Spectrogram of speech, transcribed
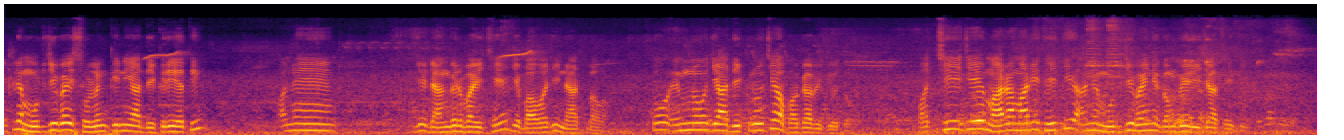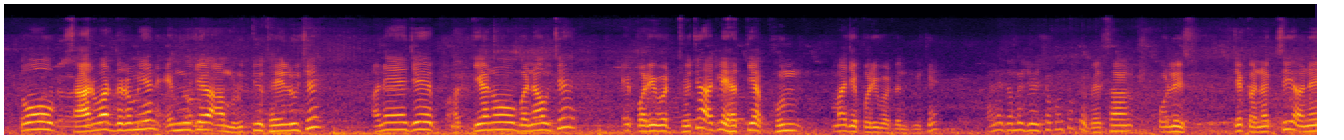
એટલે મુરજીભાઈ સોલંકીની આ દીકરી હતી અને જે ડાંગરભાઈ છે, જે બાવાજી નાથ બાવા. તો એમનો જે આ દીકરો છે, આ ભગાવી ગયો હતો. પછી જે મારામારી થઈ હતી અને મુરજીભાઈને ગંભીર ઈજા થઈ હતી. તો સારવાર દરમિયાન એમનું જે આ મૃત્યુ થયેલું છે અને જે હત્યાનો બનાવ છે એ પરિવર્ત થયો છે. એટલે હત્યા ખૂનમાં જે પરિવર્તન થયું છે. અને તમે જોઈ શકો છો કે ભેસાણ પોલીસ જે કનકસિંહ અને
